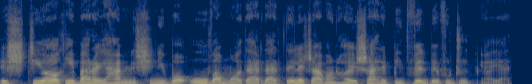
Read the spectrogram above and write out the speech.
اشتیاقی برای همنشینی با او و مادر در دل جوانهای شهر بیدول به وجود می آید.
